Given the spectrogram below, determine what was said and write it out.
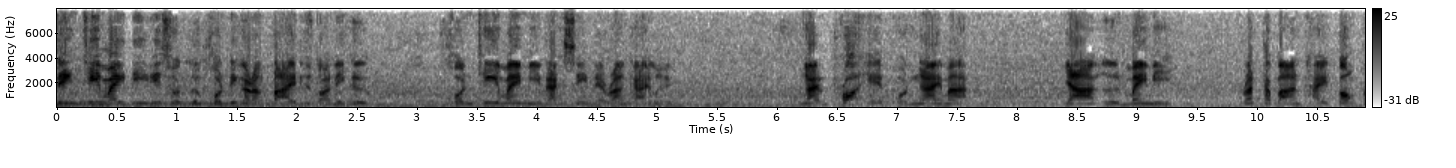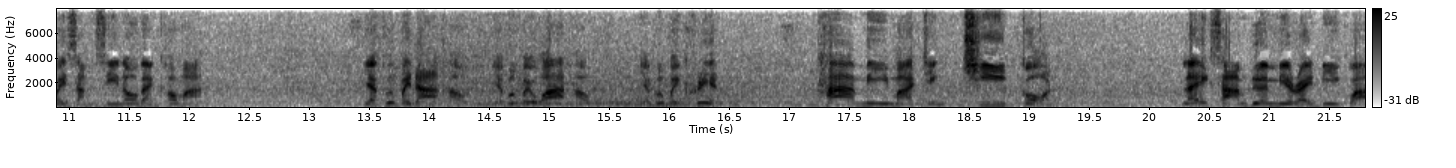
สิ่งที่ไม่ดีที่สุดหรือคนที่กำลังตายที่สุดตอนนี้คือ คนที่ไม่มีวัคซีนในร่างกายเลย งั้นเพราะเหตุผลง่ายมาก ยาอื่นไม่มี รัฐบาลไทยต้องไปสั่งซีโนแวคเข้ามา อย่าเพิ่งไปด่าเขา อย่าเพิ่งไปว่าเขา อย่าเพิ่งไปเครียด ถ้ามีมาจริงฉีดก่อน และอีกสามเดือนมีอะไรดีกว่า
